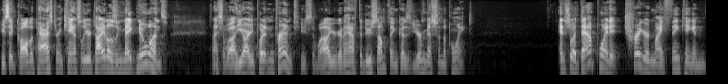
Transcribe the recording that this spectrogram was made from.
He said, call the pastor and cancel your titles and make new ones. And I said, well, he already put it in print. He said, well, you're going to have to do something because you're missing the point. And so at that point, it triggered my thinking, and,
